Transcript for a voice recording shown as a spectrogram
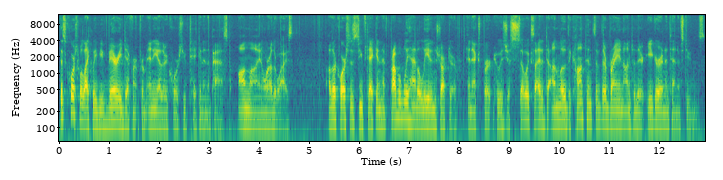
This course will likely be very different from any other course you've taken in the past, online or otherwise. Other courses you've taken have probably had a lead instructor, an expert who is just so excited to unload the contents of their brain onto their eager and attentive students.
